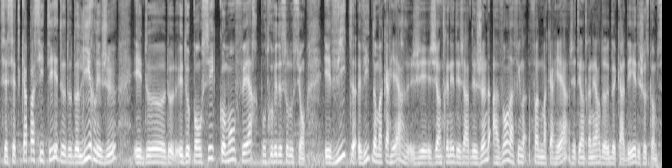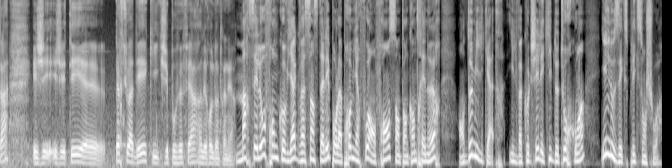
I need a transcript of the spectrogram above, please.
c'est cette capacité de, lire les jeux et de penser comment faire pour trouver des solutions. Et vite, vite dans ma carrière, j'ai entraîné déjà des jeunes avant la fin, fin de ma carrière. J'étais entraîneur de, de cadet, des choses comme ça. Et j'étais... Euh, persuadé que je pouvais faire le rôle d'entraîneur. Marcelo Frankoviak va s'installer pour la première fois en France en tant qu'entraîneur en 2004. Il va coacher l'équipe de Tourcoing. Il nous explique son choix.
